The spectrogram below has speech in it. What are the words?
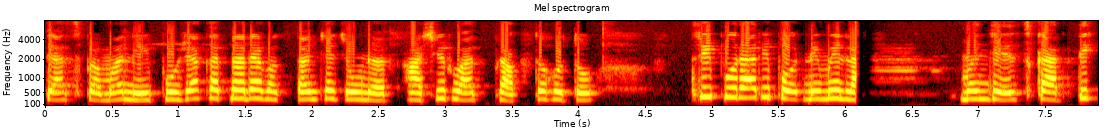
त्याचप्रमाणे पूजा करणाऱ्या भक्तांच्या जीवनात आशीर्वाद प्राप्त होतो. त्रिपुरारी पौर्णिमेला म्हणजेच कार्तिक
